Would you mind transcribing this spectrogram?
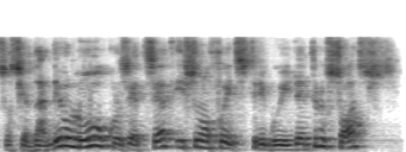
A sociedade deu lucros, etc. Isso não foi distribuído entre os sócios.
